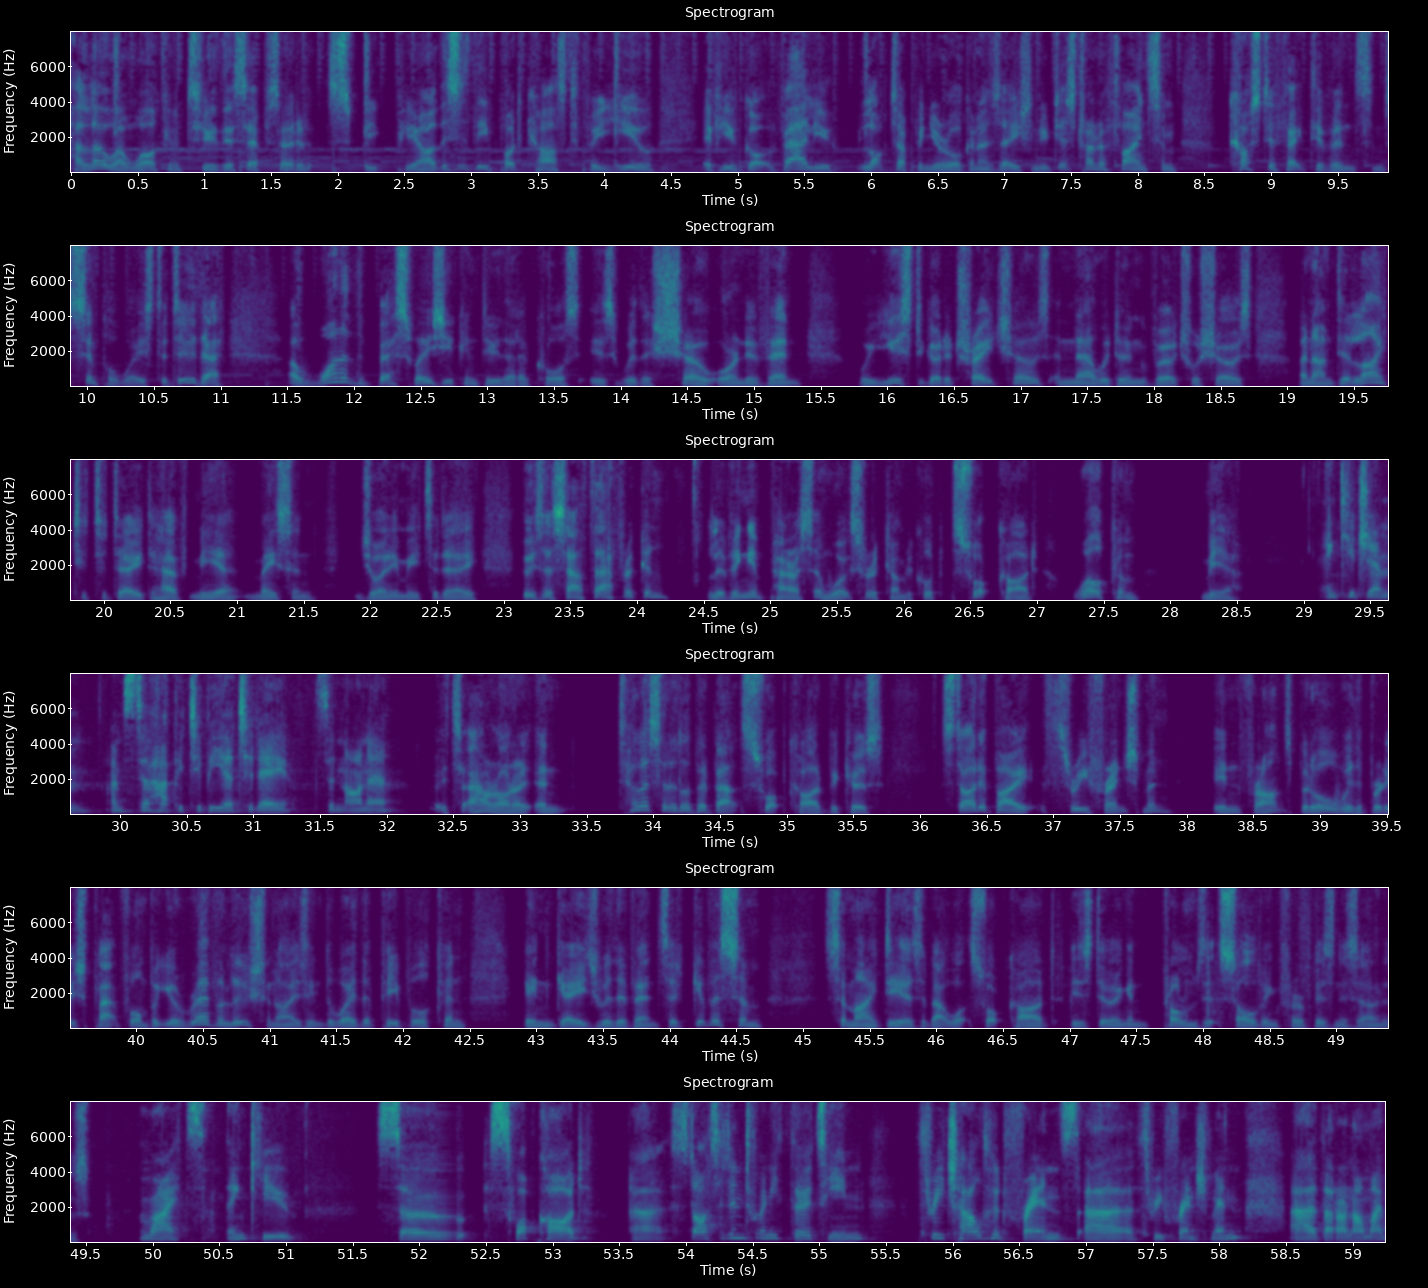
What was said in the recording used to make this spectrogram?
Hello and welcome to this episode of Speak PR. This is the podcast for you if you've got value locked up in your organization. You're just trying to find some cost effective and some simple ways to do that. Uh, one of the best ways you can do that, of course, is with a show or an event. We used to go to trade shows and now we're doing virtual shows. And I'm delighted today to have Mia Masson joining me today, who's a South African living in Paris and works for a company called Swapcard. Welcome, Mia. Thank you, Jim. I'm so happy to be here today. It's an honor. It's our honor. And tell us a little bit about Swapcard because started by three Frenchmen in France, but all with a British platform, but you're revolutionizing the way that people can engage with events. So give us some some ideas about what Swapcard is doing and problems it's solving for business owners. Right. Thank you. So Swapcard uh, started in 2013 three childhood friends, uh, three Frenchmen uh, that are now my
